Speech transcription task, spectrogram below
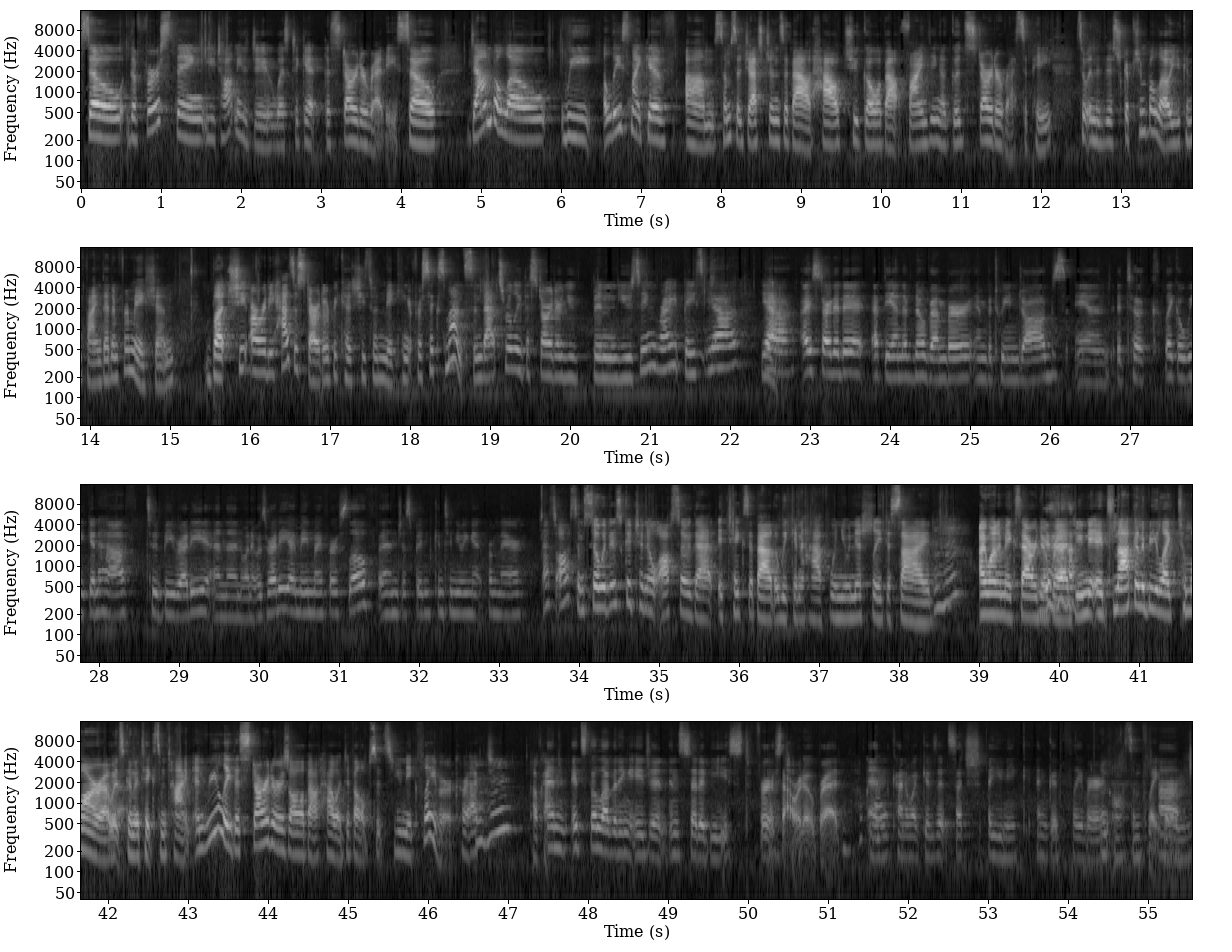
So the first thing you taught me to do was to get the starter ready. So down below, we at least might give um, some suggestions about how to go about finding a good starter recipe. So in the description below, you can find that information but she already has a starter because she's been making it for six months and that's really the starter you've been using right based yeah yeah. yeah. I started it at the end of November in between jobs, and it took like a week and a half to be ready. And then when it was ready, I made my first loaf and just been continuing it from there. That's awesome. So it is good to know also that it takes about a week and a half when you initially decide, mm-hmm. I want to make sourdough yeah. bread. You, it's not going to be like tomorrow. Yeah. It's going to take some time. And really, the starter is all about how it develops its unique flavor, correct? Mm-hmm. Okay. And it's the leavening agent instead of yeast for gotcha. sourdough bread, okay. and kind of what gives it such a unique and good flavor. An awesome flavor. Um,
